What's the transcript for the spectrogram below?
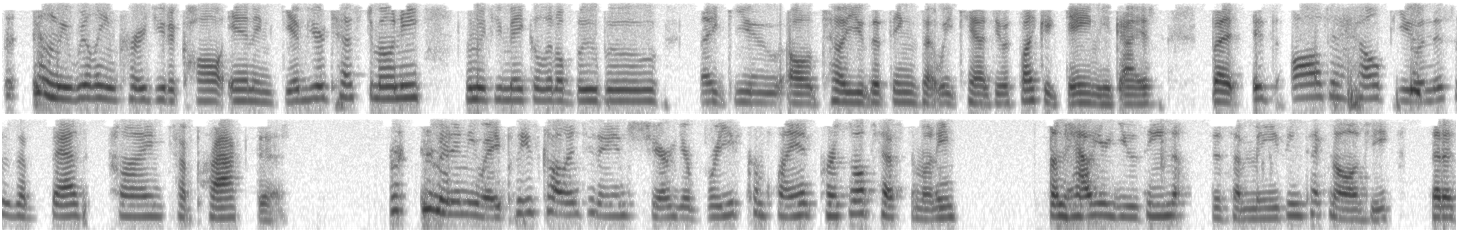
we really encourage you to call in and give your testimony. And if you make a little boo-boo, like you, I'll tell you the things that we can't do. It's like a game, you guys. But it's all to help you, and this is the best time to practice. but anyway, please call in today and share your brief, compliant personal testimony on how you're using this amazing technology that has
